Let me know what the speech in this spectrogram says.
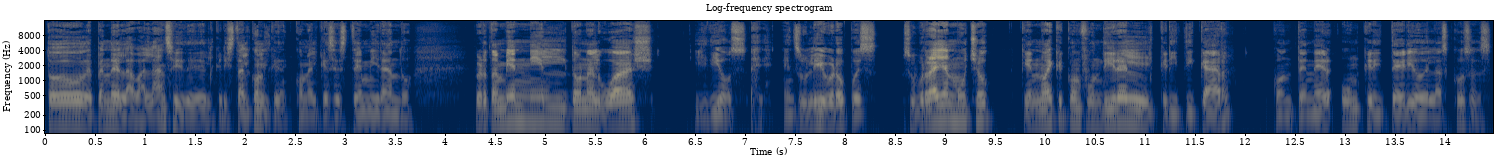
todo depende de la balanza y del cristal con el que, con el que se esté mirando. Pero también Neil Donald Walsh y Dios, en su libro, pues subrayan mucho que no hay que confundir el criticar con tener un criterio de las cosas.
